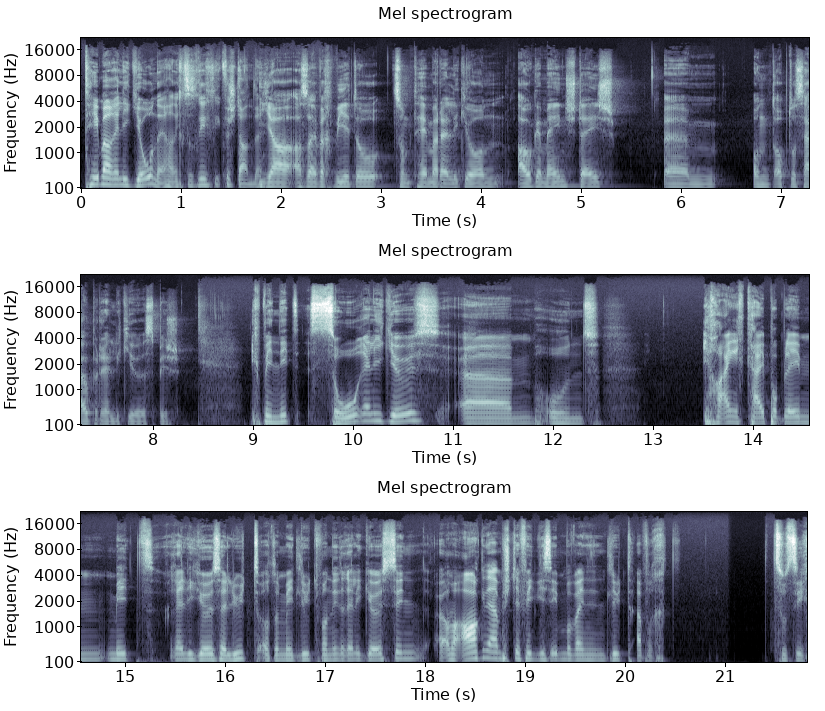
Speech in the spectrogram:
Thema Religionen. Habe ich das richtig verstanden? Ja, also einfach wie du zum Thema Religion allgemein stehst ähm, und ob du selber religiös bist. Ich bin nicht so religiös ähm, und ich habe eigentlich kein Problem mit religiösen Leuten oder mit Leuten, die nicht religiös sind. Am angenehmsten finde ich es immer, wenn die Leute einfach zu sich,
